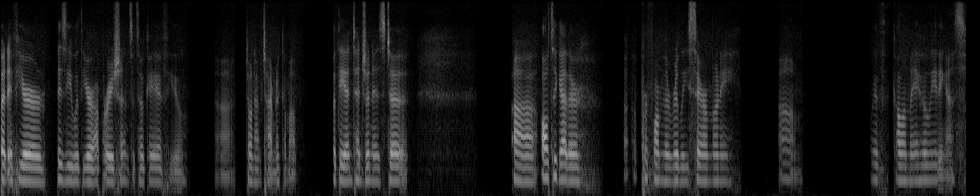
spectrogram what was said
but if you're busy with your operations, it's okay if you uh, don't have time to come up. But the intention is to uh, all together uh, perform the release ceremony um, with Kalamehu leading us.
